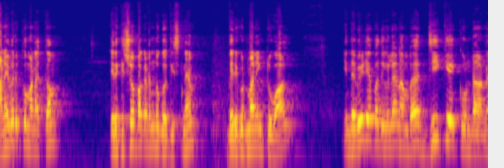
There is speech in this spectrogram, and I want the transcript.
அனைவருக்கும் வணக்கம். இது கிஷோபா கடந்து உங்கள் Krishnan. Very good morning to all இந்த வீடியோ பதிவில் நம்ம ஜிகேக்கு உண்டான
